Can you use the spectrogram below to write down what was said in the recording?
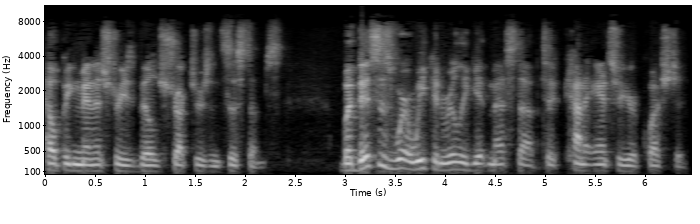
helping ministries build structures and systems. But this is where we can really get messed up to kind of answer your question.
